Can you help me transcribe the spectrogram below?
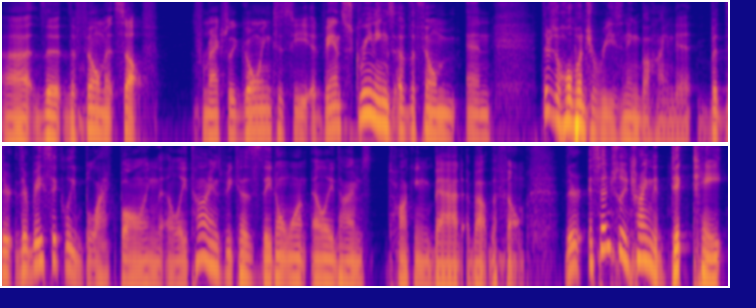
uh, the the film itself from actually going to see advanced screenings of the film and there's a whole bunch of reasoning behind it, but they're they're basically blackballing the LA Times because they don't want LA Times talking bad about the film. They're essentially trying to dictate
